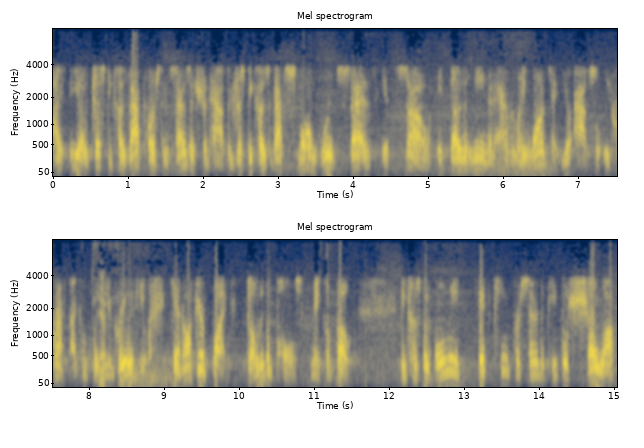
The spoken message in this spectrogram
I you know just because that person says it should happen, just because that small group says it's so, it doesn't mean that everybody wants it. You're absolutely correct. I completely Yep. agree with you. Get off your butt, go to the polls, make a vote. Because when only 15% of the people show up,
